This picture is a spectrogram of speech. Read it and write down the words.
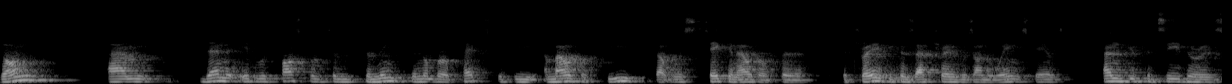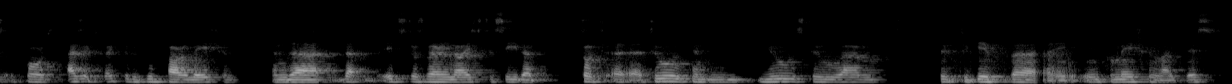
done, um, then it was possible to, to link the number of pecks with the amount of feed that was taken out of the, the tray because that tray was on a weighing scales. And you can see there is, of course, as expected, a good correlation and uh, that it's just very nice to see that such a, a tool can be used to um, to, to, give uh, information like this,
